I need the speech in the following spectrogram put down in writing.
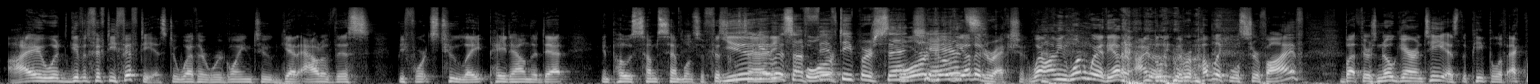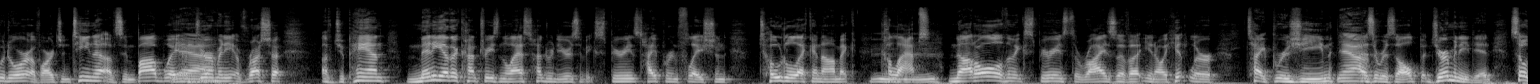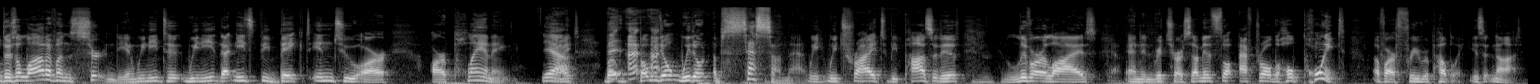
I would give it 50-50 as to whether we're going to get out of this before it's too late, pay down the debt, impose some semblance of fiscal You give sanity, us a or, 50% or go the other direction. Well, I mean, one way or the other, I believe the republic will survive, but there's no guarantee as the people of Ecuador, of Argentina, of Zimbabwe, Yeah. of Germany, of Russia, of Japan, many other countries in the last hundred years have experienced hyperinflation, total economic mm-hmm. collapse. Not all of them experienced the rise of a you know a Hitler type regime Yeah. as a result, but Germany did. So there's a lot of uncertainty, and we need to we need that needs to be baked into our our planning. Yeah. Right? But, But I- but we don't we don't obsess on that. We, we try to be positive mm-hmm. and live our lives and enrich ourselves. I mean, it's after all the whole point of our free republic, is it not?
